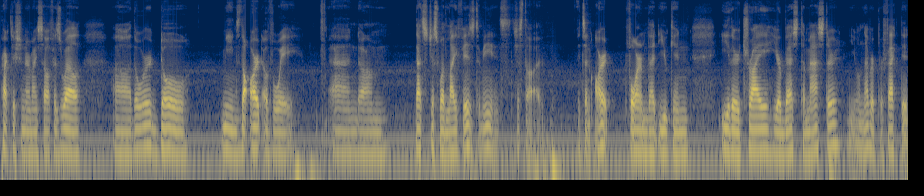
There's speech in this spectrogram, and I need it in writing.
practitioner myself as well, uh, the word do means the art of way, and um, that's just what life is to me. It's just a, it's an art form that you can either try your best to master. You'll never perfect it,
